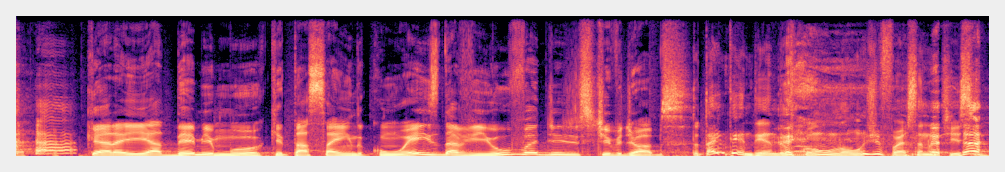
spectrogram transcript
Cara, e a Demi Moore, que tá saindo com o ex da viúva de Steve Jobs. Tu tá entendendo quão longe foi essa notícia?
